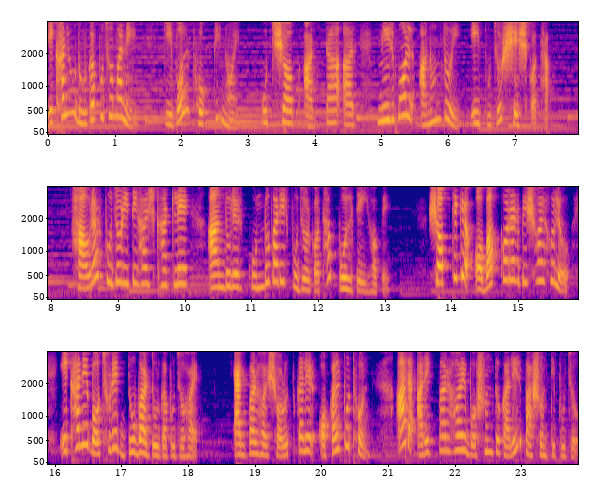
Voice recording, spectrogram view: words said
এখানেও দুর্গাপুজো মানে কেবল ভক্তি নয়, উৎসব, আড্ডা আর নির্মল আনন্দই এই পুজোর শেষ কথা। হাওড়ার পুজোর ইতিহাস ঘাঁটলে আন্দোলের কুণ্ডবাড়ির পুজোর কথা বলতেই হবে। সবথেকে অবাক করার বিষয় হলো, এখানে বছরে দুবার দুর্গাপুজো হয়। একবার হয় শরৎকালের অকালপথন, আর আরেকবার হয় বসন্তকালের বাসন্তী পুজো।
